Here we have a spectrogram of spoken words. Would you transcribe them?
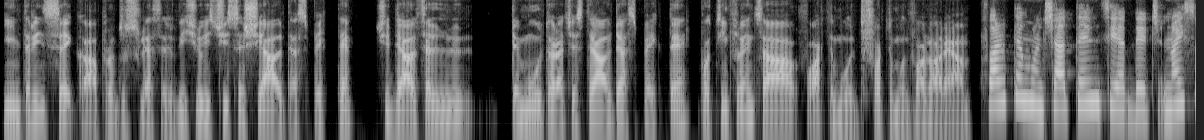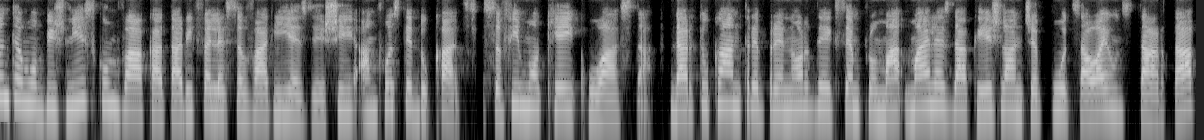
intrinsecă a produsului, a serviciului, ci sunt și alte aspecte. Și de altfel, de multe ori aceste alte aspecte pot influența foarte mult, foarte mult valoarea. Foarte mult și atenție, deci noi suntem obișnuiți cumva ca tarifele să varieze și am fost educați să fim ok cu asta. Dar tu ca antreprenor, de exemplu, mai ales dacă ești la început sau ai un startup,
